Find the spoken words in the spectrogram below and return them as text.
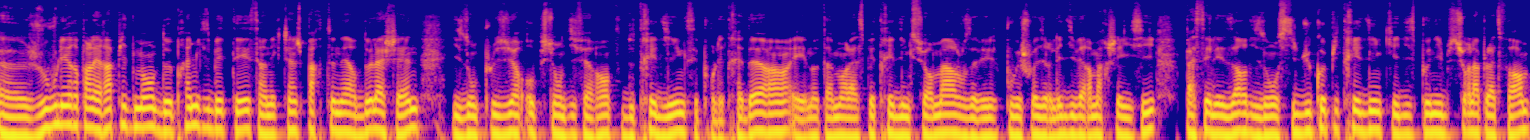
Euh, je voulais reparler rapidement de PrimeXBT, c'est un exchange partenaire de la chaîne. Ils ont plusieurs options différentes de trading, c'est pour les traders, hein, et notamment l'aspect trading sur marge. Vous, avez, pouvez choisir les divers marchés ici, passer les ordres. Ils ont aussi du copy trading qui est disponible sur la plateforme.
